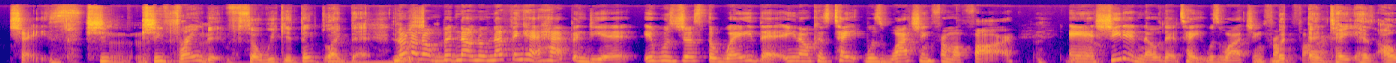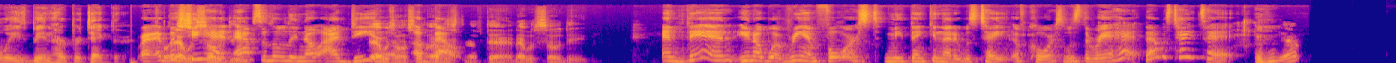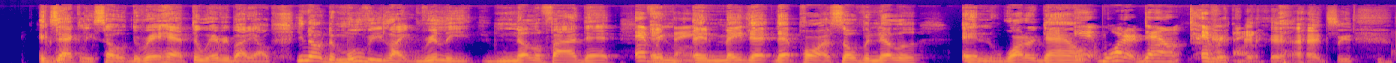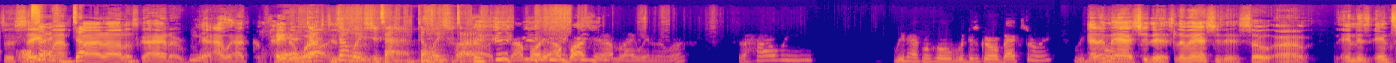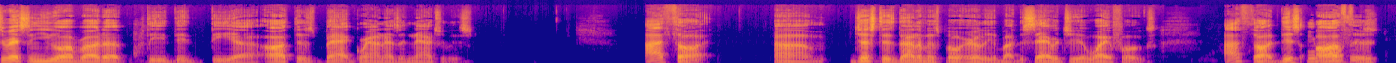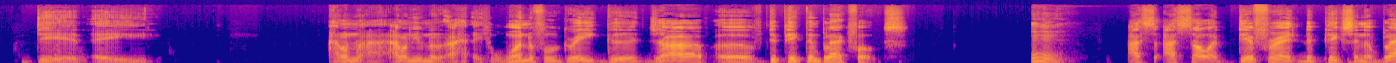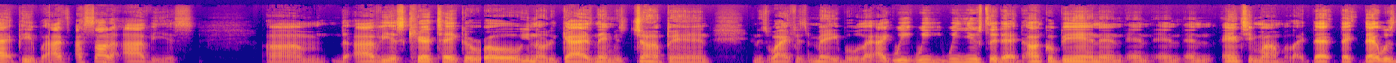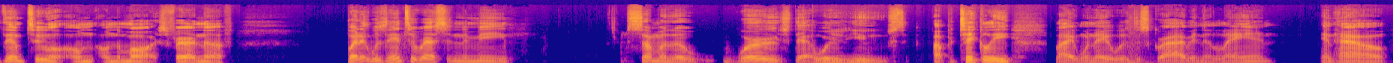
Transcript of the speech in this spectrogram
Chase." She Mhm. she framed it so we could think like that. No, was- no, no, but no, no, nothing had happened yet. It was just the way that you know, because Tate was watching from afar, and Yeah. she didn't know that Tate was watching from But afar. and Tate has always been her protector. right? Oh, but she so had deep. absolutely no idea That was on some about. other stuff there. That was so deep. And then you know what reinforced me thinking that it was Tate. Of course, was the red hat. That was Tate's hat. Yep. Exactly. So the red hat threw everybody out. You know, the movie like really nullified that and Everything. and made that that part so vanilla and watered down. it watered down everything. I had to. So save So my five dollars. Cuz I had a. Yes. I would have to pay to Yeah, watch don't this. don't waste your time. Don't waste your time. 'cause I'm already, I'm watching. I'm like, wait a minute, what? So how we? We not gonna go with this girl backstory? We And let me ask you this. Let me ask you this. So, uh, and it's interesting you all brought up the the the uh, author's background as a naturalist. I thought, um, just as Donovan spoke earlier about the savagery of white folks, I thought this author did a I don't know. I don't even know. A a wonderful, great, good job of depicting black folks. Mm. I, I saw a different depiction of black people. I, I saw the obvious, um, the obvious caretaker role. You know, the guy's name is Jumping, and his wife is Mabel. Like I, we we we used to that. Uncle Ben and and and and Auntie Mama. Like that. That that was them two on on the Mars. Fair enough. But it was interesting to me some of the words that were used, uh, particularly like when they was describing the land and how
